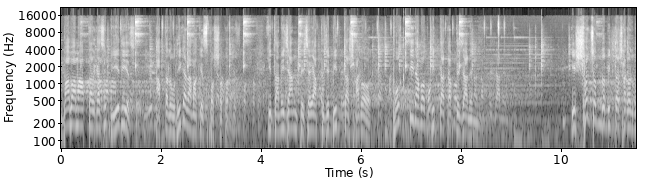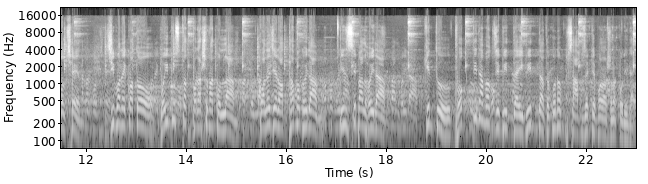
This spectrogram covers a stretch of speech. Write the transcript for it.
বাবা মা আপনার কাছে বিয়ে দিয়েছে। আপনার অধিকার আমাকে স্পর্শ করা। কিন্তু আমি জানতে চাই, আপনি যে বিদ্যাসাগর, ভক্তি নামক বিদ্যাটা আপনি জানেন না ঈশ্বরচন্দ্র বিদ্যাসাগর বলছেন, জীবনে কত বই পুস্তক পড়াশোনা করলাম, কলেজের অধ্যাপক হইলাম, প্রিন্সিপাল হইলাম, কিন্তু ভক্তি নামক যে বিদ্যা, এই বিদ্যা তো কোনো সাবজেক্টে পড়াশোনা করি নাই।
